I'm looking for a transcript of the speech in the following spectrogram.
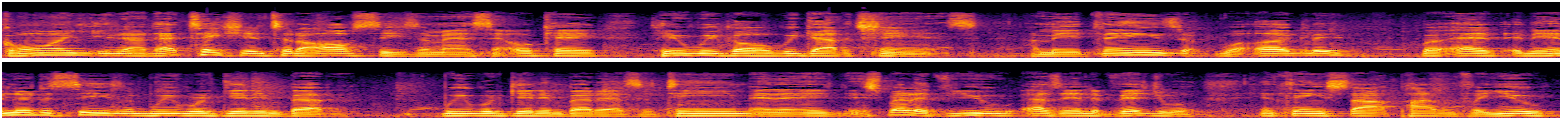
going, you know, that takes you into the off season, man. Saying, okay, here we go, we got a chance. I mean, things were ugly, but at, at the end of the season, we were getting better we were getting better as a team, and especially if you, as an individual, and things start popping for you,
